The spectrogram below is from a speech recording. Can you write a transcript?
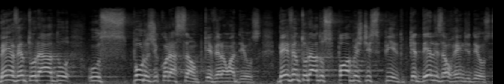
Bem-aventurados os puros de coração, porque verão a Deus. Bem-aventurados os pobres de espírito, porque deles é o reino de Deus.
